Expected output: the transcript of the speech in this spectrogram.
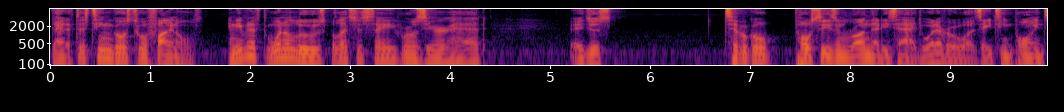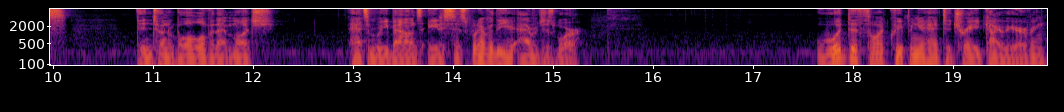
that if this team goes to a finals, and even if win or lose, but let's just say Rozier had a just typical postseason run that he's had, whatever it was, 18 points, didn't turn the ball over that much, had some rebounds, eight assists, whatever the averages were. Would the thought creep in your head to trade Kyrie Irving?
